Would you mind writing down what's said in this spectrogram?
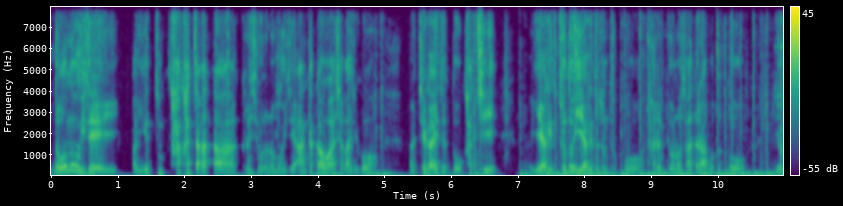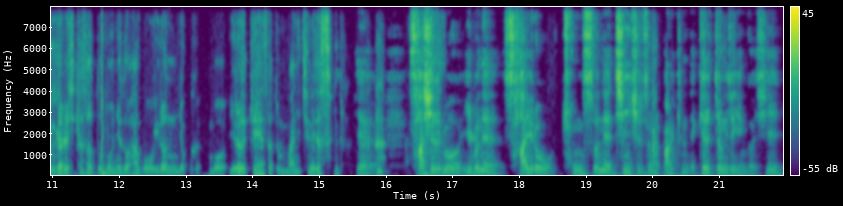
너무 이제 아, 이게 좀 다 가짜 같다 그런 식으로 너무 이제 안타까워 하셔가지고 어, 제가 이제 또 같이 이야기도 저도 이야기도 좀 듣고 다른 변호사들하고도 또 연결을 시켜서 또 논의도 하고 이런 역 뭐 이렇게 해서 좀 많이 친해졌습니다. 예. 사실 뭐 이번에 4.15 총선의 진실성을 밝히는데 결정적인 것이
